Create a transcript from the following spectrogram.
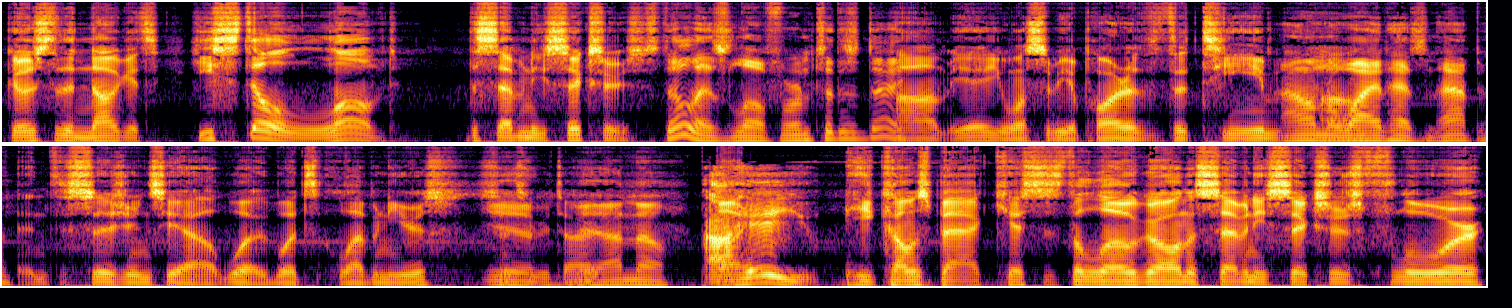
Goes to the Nuggets. He still loved the 76ers. Still has love for him to this day. Um, yeah, he wants to be a part of the team. I don't know um, why it hasn't happened. And decisions, yeah. What? What's 11 years since Yeah, he retired? yeah, I know. I hear you. he comes back, kisses the logo on the 76ers floor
